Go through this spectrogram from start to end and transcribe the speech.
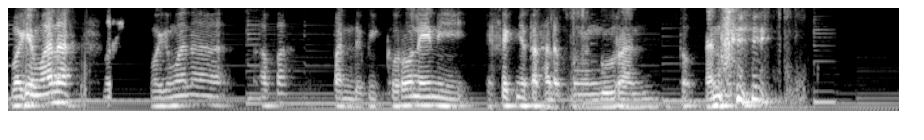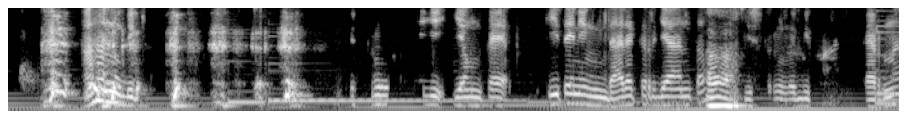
bagaimana? Bagaimana apa pandemi corona ini efeknya terhadap pengangguran? Tuh nanti. Anu bikin justru yang kayak kita ini yang tidak ada kerjaan tuh Ah, justru lebih karena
